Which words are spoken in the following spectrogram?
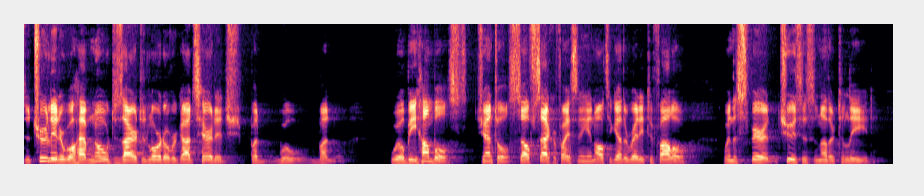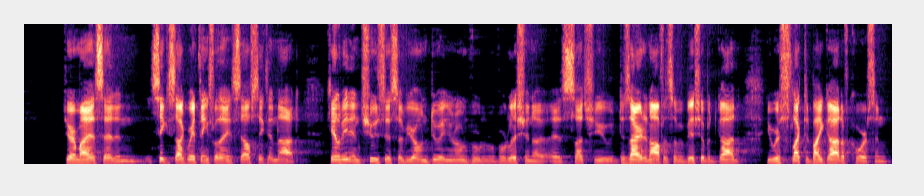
the true leader will have no desire to lord over God's heritage, but will, but will be humble, gentle, self sacrificing, and altogether ready to follow when the Spirit chooses another to lead. Jeremiah said, And seek out great things for thyself, seek them not. Caleb, you didn't choose this of your own doing, your own volition uh, as such. You desired an office of a bishop, but God, you were selected by God, of course. And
